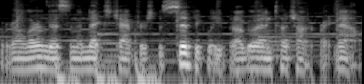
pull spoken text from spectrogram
we're going to learn this in the next chapter specifically, but I'll go ahead and touch on it right now.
